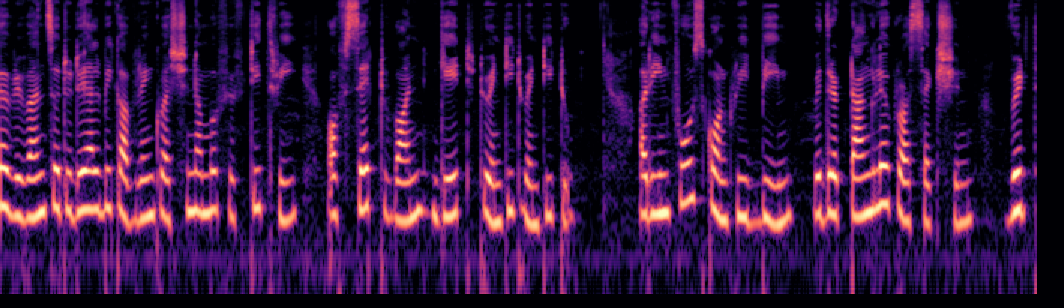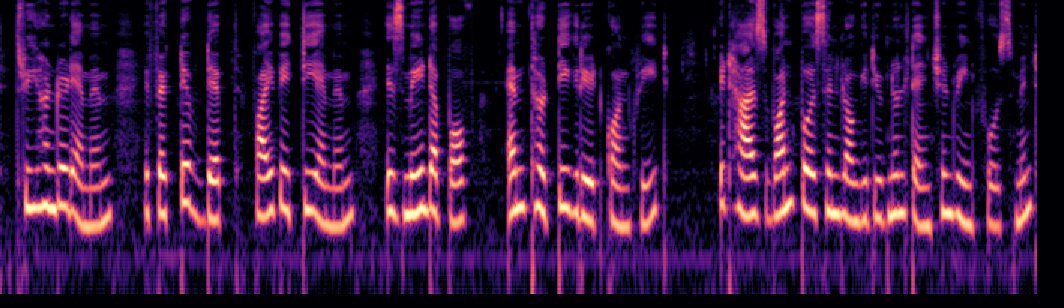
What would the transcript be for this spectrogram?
everyone, so today I'll be covering question number 53 of set 1 gate 2022. A reinforced concrete beam with rectangular cross section width 300 mm, effective depth 580 mm is made up of M30 grade concrete. It has 1% longitudinal tension reinforcement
